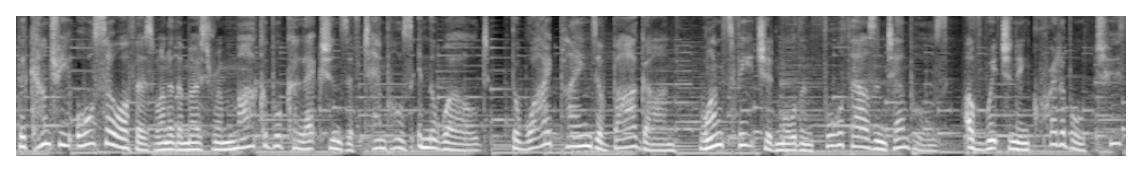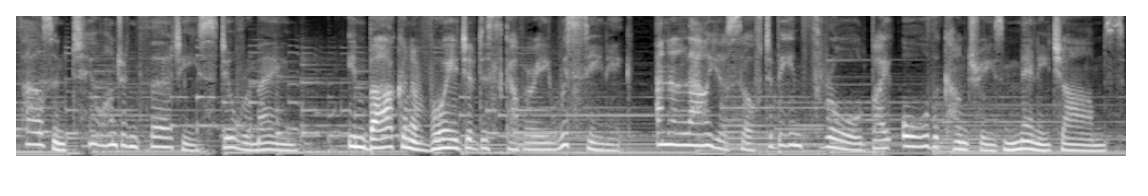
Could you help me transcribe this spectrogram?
The country also offers one of the most remarkable collections of temples in the world. The wide plains of Bagan once featured more than 4,000 temples, of which an incredible 2,230 still remain. Embark on a voyage of discovery with Scenic and allow yourself to be enthralled by all the country's many charms.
